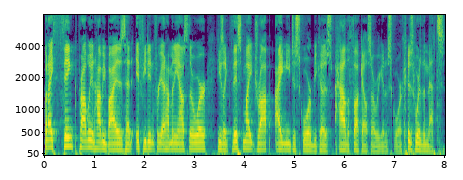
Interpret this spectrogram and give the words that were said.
But I think probably in Javi Baez's head, if he didn't forget how many outs there were, he's like, this might drop. I need to score because how the fuck else are we going to score? Because we're the Mets.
